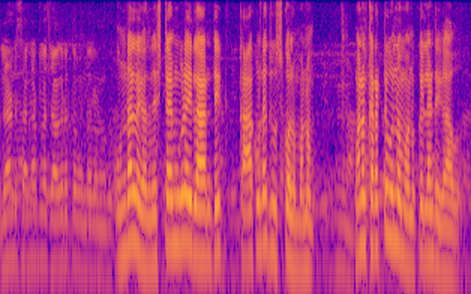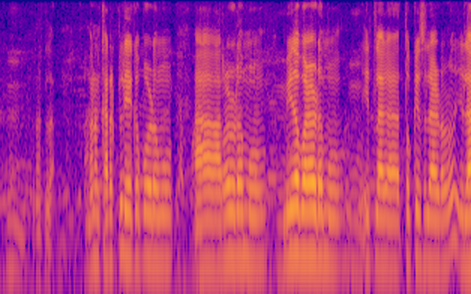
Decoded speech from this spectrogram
ఇలాంటి సంఘటనలు జాగ్రత్తగా ఉండాలనుకో ఉండాలి కదా. నెక్స్ట్ టైం కూడా ఇలాంటి కాకుండా చూసుకోవాలి మనం. మనం కరెక్ట్గా ఉన్నాం అనుకో ఇలాంటివి కావు. అట్లా. మనం కరెక్ట్ లేకపోవడము అరవడము మీద పడడము ఇట్లా తొక్కిసలాడడం ఇలా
